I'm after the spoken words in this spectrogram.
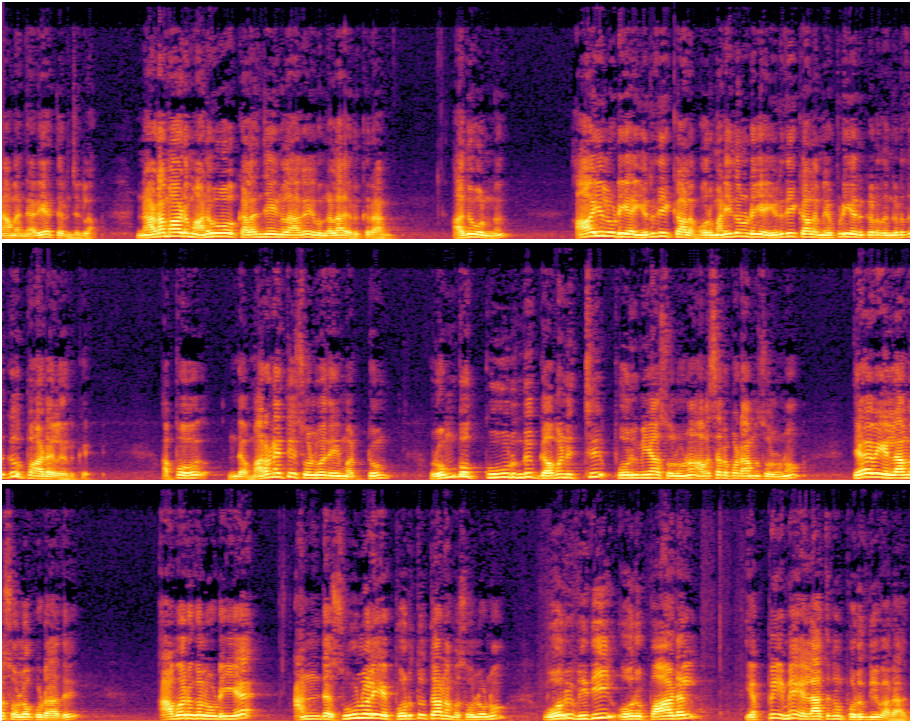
நாம் நிறைய தெரிஞ்சுக்கலாம். நடமாடும் அனுபவ களஞ்சியங்களாக இவங்களா இருக்கிறாங்க. அது ஒன்று ஆயுளுடைய இறுதி காலம் ஒரு மனிதனுடைய இறுதி காலம் எப்படி இருக்கிறதுங்கிறதுக்கு பாடல் இருக்கு. அப்போ இந்த மரணத்தை சொல்வதை மட்டும் ரொம்ப கூர்ந்து கவனித்து பொறுமையாக சொல்லணும் அவசரப்படாமல் சொல்லணும். தேவையில்லாமல் சொல்லக்கூடாது. அவர்களுடைய அந்த சூழ்நிலையை பொறுத்து தான் நம்ம சொல்லணும். ஒரு விதி ஒரு பாடல் எப்பயுமே எல்லாத்துக்கும் பொருந்தி வராது.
